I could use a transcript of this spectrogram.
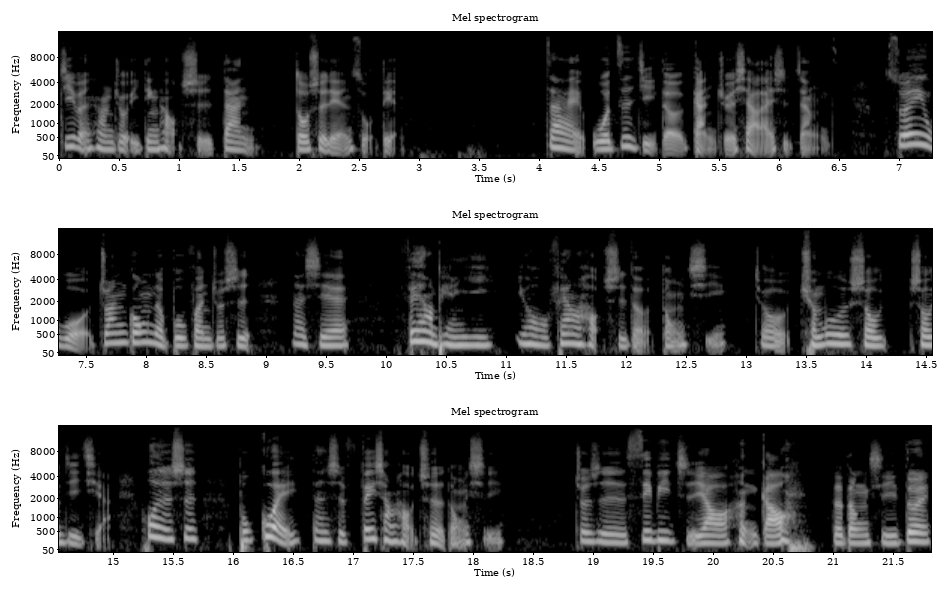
基本上就一定好吃，但都是连锁店。在我自己的感觉下来是这样子，所以我专攻的部分就是那些非常便宜又非常好吃的东西，就全部收收集起来，或者是不贵但是非常好吃的东西，就是 C B 值要很高的东西。对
